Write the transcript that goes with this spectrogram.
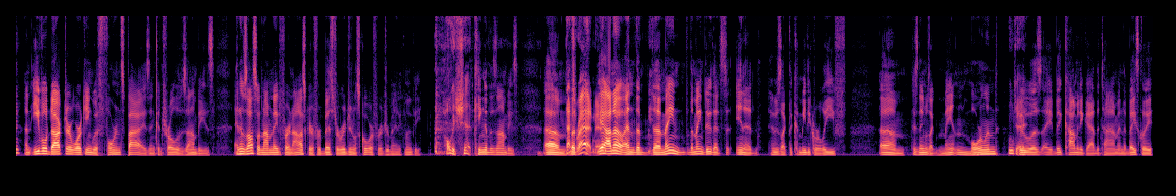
an evil doctor working with foreign spies in control of zombies, and it was also nominated for an Oscar for best original score for a dramatic movie. Holy shit! King of the Zombies. Um, That's rad, man. Yeah, I know. And the the main the main dude that's in it, who's like the comedic relief, um, his name was like Mantan Moreland, Okay. who was a big comedy guy at the time. And the basically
